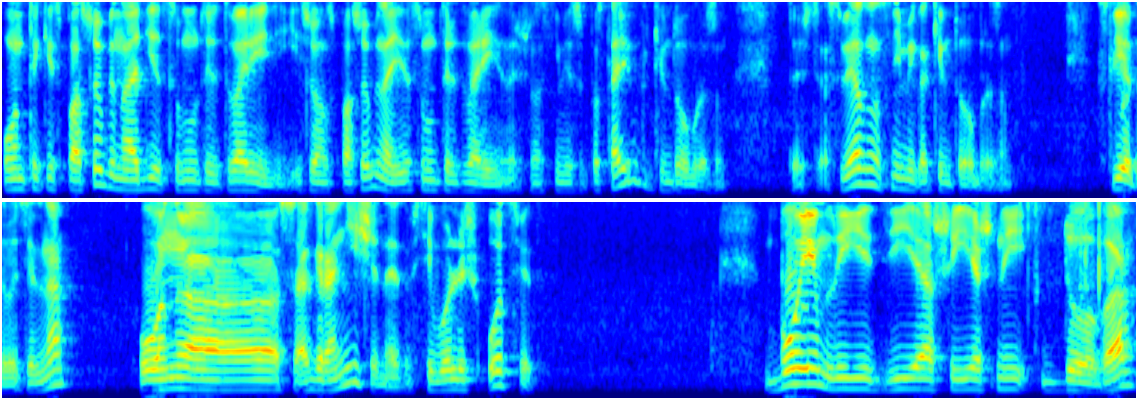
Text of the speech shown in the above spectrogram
он таки способен одеться внутрь творений. Если он способен одеться внутрь творений, значит, он с ними сопоставим каким-то образом, то есть связан с ними каким-то образом. Следовательно, он э, ограничен, это всего лишь отцвет. Боем ли едия шиешный довар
